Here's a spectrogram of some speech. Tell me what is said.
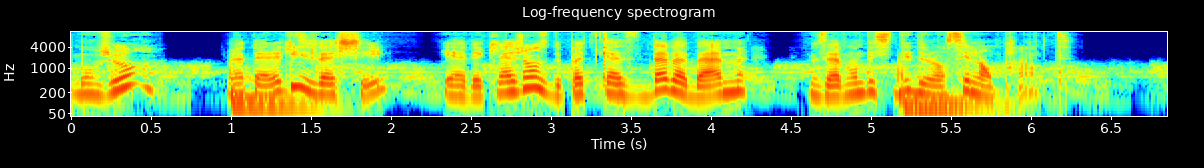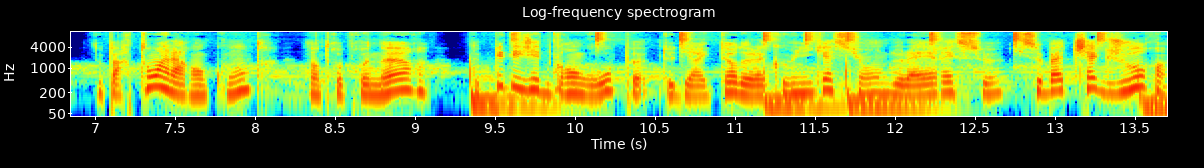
Bonjour, je m'appelle Alice Vacher et avec l'agence de podcast Bababam, nous avons décidé de lancer l'empreinte. Nous partons à la rencontre d'entrepreneurs, de PDG de grands groupes, de directeurs de la communication, de la RSE, qui se battent chaque jour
